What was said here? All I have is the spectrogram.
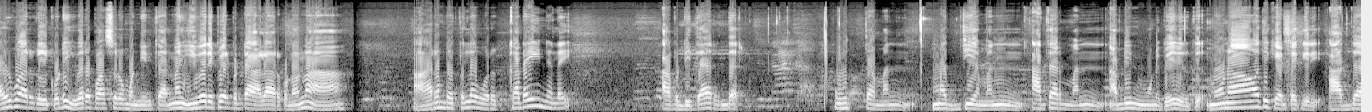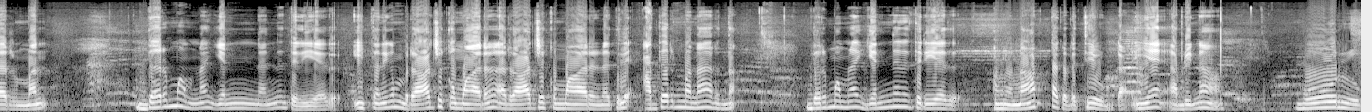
அழுவார்கள் கூட இவரை பாசுரம் பண்ணியிருக்காருன்னா இவர் பேர்பட்ட ஆளாக இருக்கணும்னா ஆரம்பத்தில் ஒரு கடைநிலை அப்படி தான் இருந்தார். உத்தமன் மத்தியமன் அதர்மன் அப்படின்னு மூணு பேர் இருக்குது மூணாவது கேட்டகரி அதர்மன். தர்மம்னா என்னன்னு தெரியாது. இத்தனைக்கும் ராஜகுமாரன் ராஜகுமாரனத்தில் அதர்மனாக இருந்தான். தர்மம்னா என்னன்னு தெரியாது. அவனை நாட்டை கடத்தி விட்டான். ஏன் அப்படின்னா ஒரு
